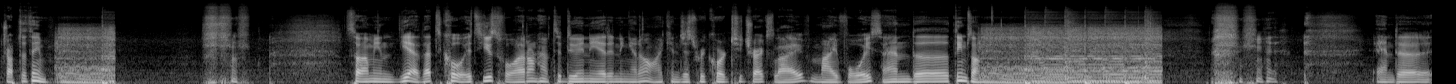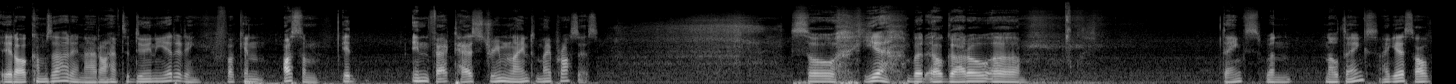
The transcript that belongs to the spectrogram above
Drop the theme. so I mean, yeah, that's cool. It's useful. I don't have to do any editing at all. I can just record two tracks live, my voice and the theme song. and uh, it all comes out and I don't have to do any editing. Fucking awesome. It in fact has streamlined my process. So yeah, but Elgato, uh, thanks, but no thanks. I guess I'll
